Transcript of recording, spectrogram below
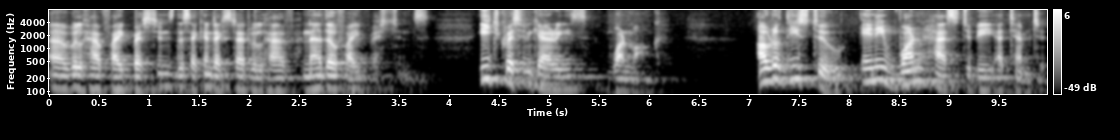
uh, will have five questions. The second extract will have another five questions. Each question carries one mark. Out of these two, any one has to be attempted.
